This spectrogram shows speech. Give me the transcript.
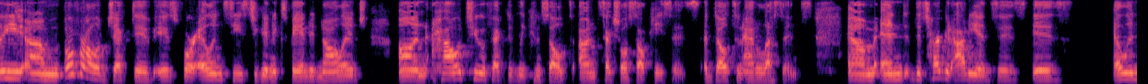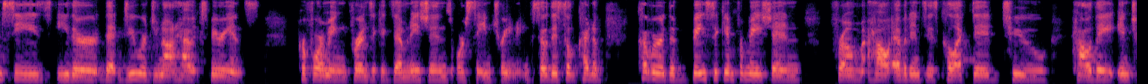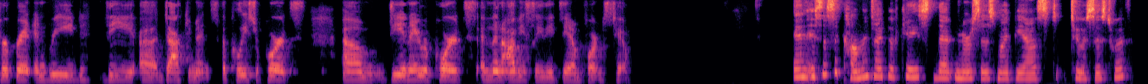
The um, overall objective is for LNCs to get an expanded knowledge on how to effectively consult on sexual assault cases, adults and adolescents. Um, and the target audience is, is LNCs either that do or do not have experience performing forensic examinations or SANE training. So this will kind of cover the basic information from how evidence is collected to how they interpret and read the uh, documents, the police reports, um, DNA reports, and then obviously the exam forms too. And is this a common type of case that nurses might be asked to assist with?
